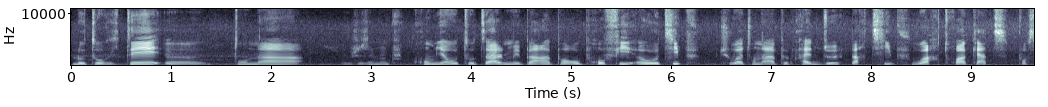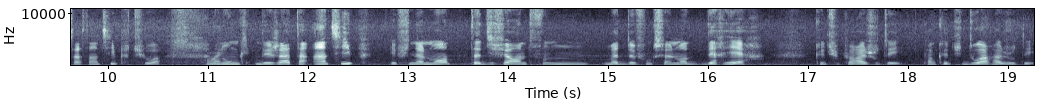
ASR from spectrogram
L'autorité, euh, t'en as, je sais même plus combien au total, mais par rapport au profil, euh, au type, tu vois, tu en as à peu près deux par type, voire trois, quatre pour certains types, tu vois. Donc déjà, tu as un type et finalement, tu as différents modes de fonctionnement derrière que tu peux rajouter, enfin que tu dois rajouter.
